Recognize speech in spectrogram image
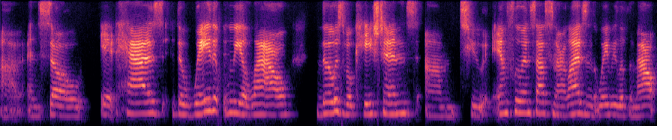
Uh, and so it has the way that we allow those vocations um, to influence us in our lives and the way we live them out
